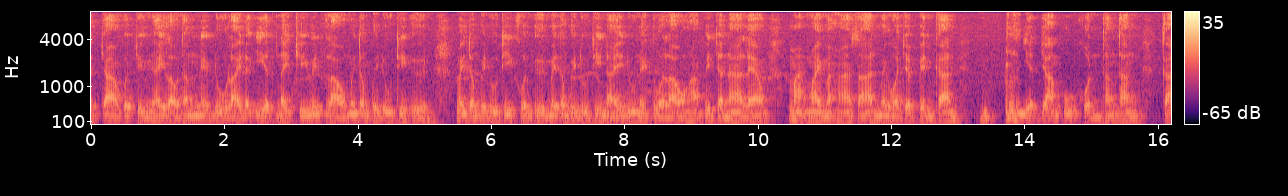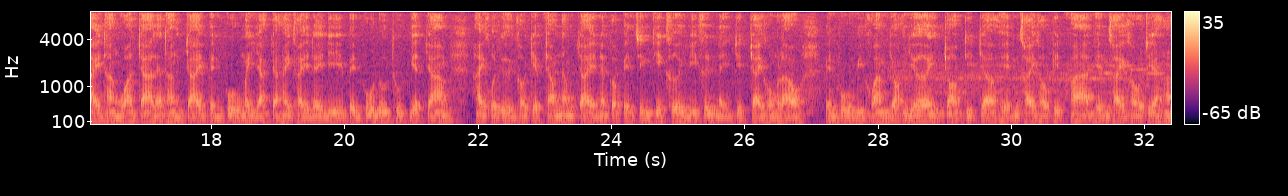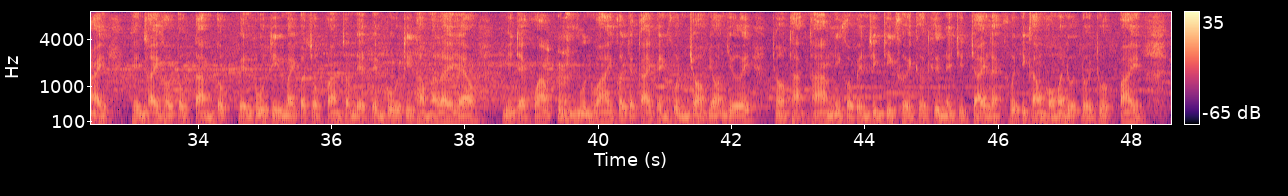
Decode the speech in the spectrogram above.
พระเจ้าก็จึงให้เราทั้งนี้ดูรายละเอียดในชีวิตเราไม่ต้องไปดูที่อื่น ไม่ต้องไปดูที่คนอื่น ไม่ต้องไปดูที่ไหนดูในตัวเราหากพิจารณาแล้ว มากมายมหาศาลไม่ว่าจะเป็นการเหยียดหยามผู้คนทั้งทางกายทางวาจาและทางใจเป็นผู้ไม่อยากจะให้ใครได้ดี เป็นผู้ดูถูกเหยียดหยาม ให้คนอื่นเขาเจ็บช้ำน้ำใจ นั่นก็เป็นสิ่งที่เคยมีขึ้นในจิตใจของเรา เป็นผู้มีความเยาะเย้ยชอบที่จะเห็นใครเขาผิดพลาด เห็นใครเขาเสียหาย เห็นใครเขาตกตามตก เป็นผู้ที่ไม่ประสบความสำเร็จเป็นผู้ที่ทำอะไรแล้ว มีแต่ความวุ่นวายก็จะกลายเป็นคนชอบเยาะเย้ย ชอบถากถางนี่ก็เป็นสิ่งที่เคยเกิดขึ้นในจิตใจและพฤติกรรมของมนุษย์โดยทั่วไป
